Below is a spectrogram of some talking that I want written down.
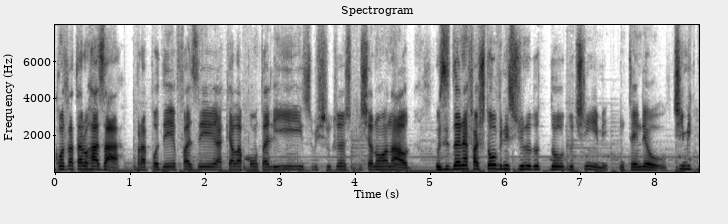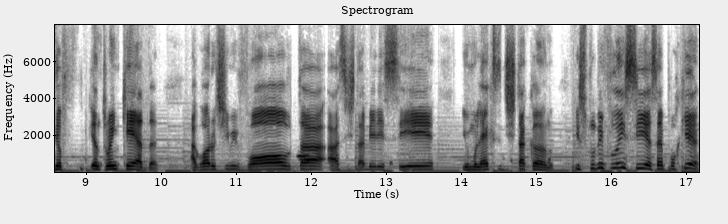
contrataram o Hazard pra poder fazer aquela ponta ali e substituir o Cristiano Ronaldo. O Zidane afastou o Vinícius Júnior do, do, do time, entendeu? O time deu- entrou em queda. Agora o time volta a se estabelecer e o moleque se destacando. Isso tudo influencia, sabe por quê?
